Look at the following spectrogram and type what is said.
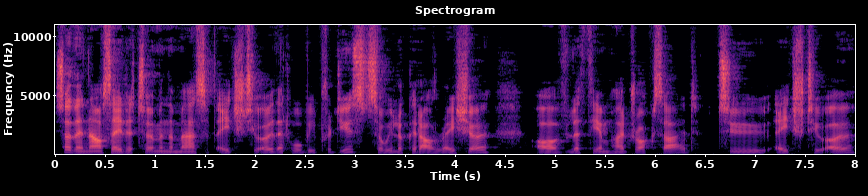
So they now say determine the mass of H2O that will be produced. So we look at our ratio of lithium hydroxide to H2O,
